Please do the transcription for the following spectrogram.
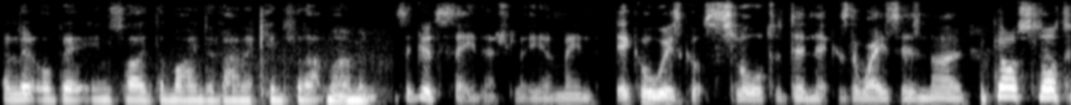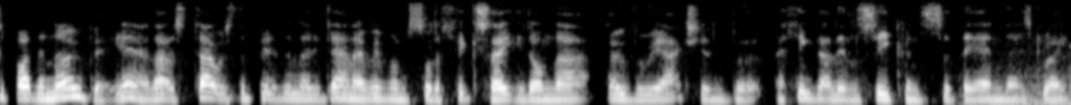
a little bit inside the mind of Anakin for that moment. It's a good scene, actually. I mean, it always got slaughtered, didn't it? Because the way he says no. It got slaughtered by the no bit. Yeah, that was that was the bit that let it down. Everyone's sort of fixated on that overreaction, but I think that little sequence at the end there is great.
